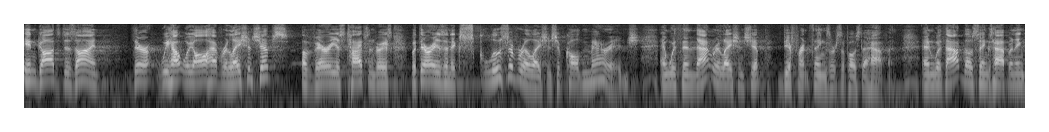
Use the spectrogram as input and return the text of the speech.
in God's design, there, we, ha- we all have relationships of various types and various, but there is an exclusive relationship called marriage. And within that relationship, different things are supposed to happen. And without those things happening,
